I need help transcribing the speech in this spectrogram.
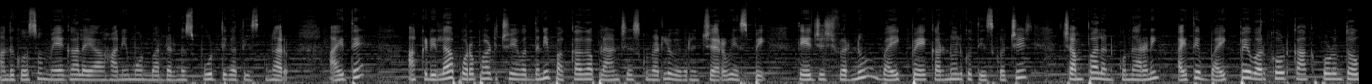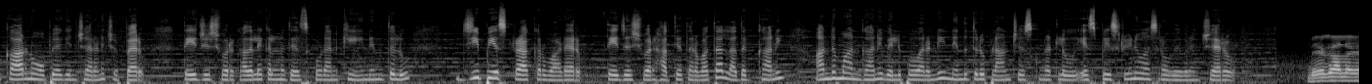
అందుకోసం మేఘాలయ హనీమూన్ మర్డర్ను స్ఫూర్తిగా తీసుకున్నారు. అయితే అక్కడ ఇలా పొరపాటు చేయవద్దని పక్కాగా ప్లాన్ చేసుకున్నట్లు వివరించారు ఎస్పీ. తేజేశ్వర్ను బైక్పై కర్నూలుకు తీసుకొచ్చి చంపాలనుకున్నారని అయితే బైక్పై వర్కౌట్ కాకపోవడంతో కారును ఉపయోగించారని చెప్పారు. తేజేశ్వర్ కదలికలను తెలుసుకోవడానికి నిందితులు జీపీఎస్ ట్రాకర్ వాడారు. తేజేశ్వర్ హత్య తర్వాత లదక్ కానీ అండమాన్ కానీ వెళ్ళిపోవాలని నిందితులు ప్లాన్ చేసుకున్నట్లు ఎస్పీ శ్రీనివాసరావు వివరించారు. మేఘాలయ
